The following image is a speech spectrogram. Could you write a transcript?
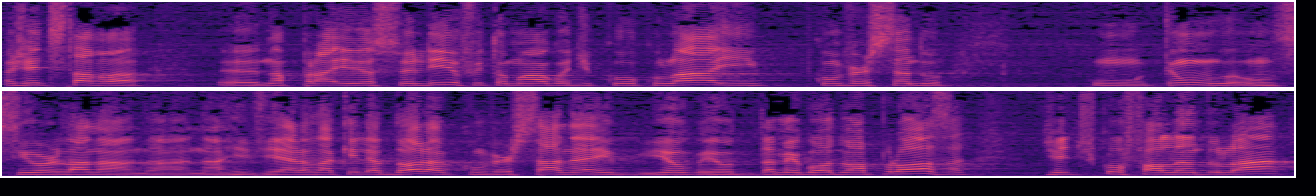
a gente estava na praia, eu e a Sueli, eu fui tomar água de coco lá e conversando com. Tem um, um senhor lá na, na, na, Riviera, lá que ele adora conversar, né? E eu, eu também gosto de uma prosa. A gente ficou falando lá,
